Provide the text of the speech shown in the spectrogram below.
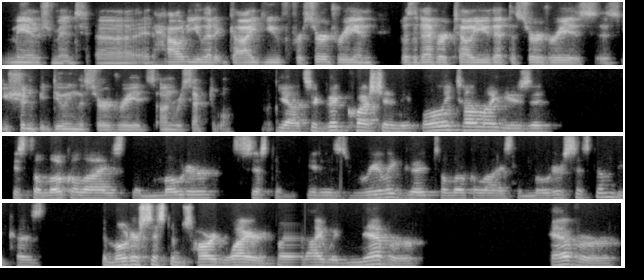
management? Uh, and how do you let it guide you for surgery? And does it ever tell you that the surgery is, is you shouldn't be doing the surgery, it's unresectable? Yeah, it's a good question. And the only time I use it is to localize the motor system. It is really good to localize the motor system because the motor system's hardwired, but I would never, ever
